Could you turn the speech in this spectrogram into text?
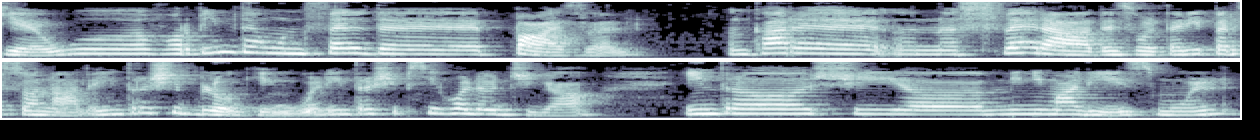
eu, uh, vorbim de un fel de puzzle în care în sfera dezvoltării personale intră și bloggingul, intră și psihologia, intră și uh, minimalismul,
